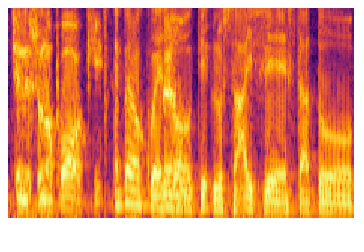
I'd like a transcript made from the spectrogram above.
ce ne sono pochi. E però quello Però- ti- lo sai se è stato,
